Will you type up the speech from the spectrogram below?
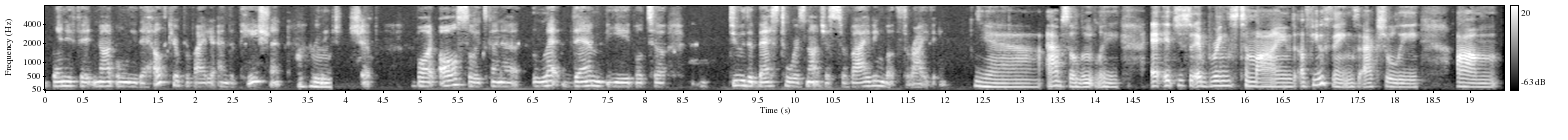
benefit not only the healthcare provider and the patient mm-hmm. relationship, but also it's going to let them be able to do the best towards not just surviving but thriving. Yeah, absolutely. It, it just it brings to mind a few things actually um,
